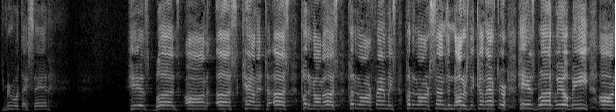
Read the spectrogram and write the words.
Do you remember what they said? His blood's on us. Count it to us. Put it on us. Put it on our families. Put it on our sons and daughters that come after. His blood will be on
